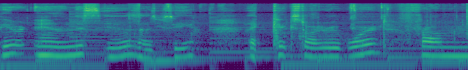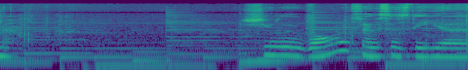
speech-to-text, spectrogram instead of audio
here, and this is, as you see, a Kickstarter reward from Sheila Wong. So this is the uh,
